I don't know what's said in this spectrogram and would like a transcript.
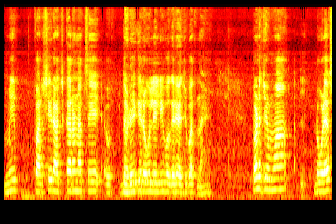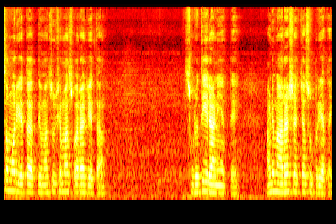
मी फारशी राजकारणाचे धडे गिरवलेली वगैरे अजिबात नाही. पण जेव्हा डोळ्यासमोर येतात तेव्हा सुषमा स्वराज येतात स्मृती इराणी येते आणि महाराष्ट्राच्या सुप्रियाताई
